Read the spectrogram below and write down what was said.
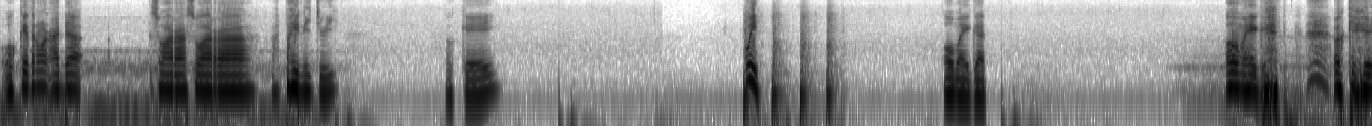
Oke okay, teman ada suara-suara apa ini cuy? Oke. Okay. Wih. Oh my god. Oh my god. Oke, okay.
